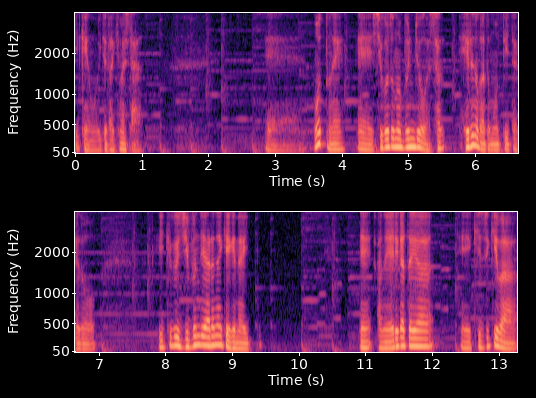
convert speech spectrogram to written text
意見をいただきました。えー、もっとね、え仕事の分量が減るのかと思っていたけど、結局自分でやらなきゃいけない。ね、あのやり方や、え気づきは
